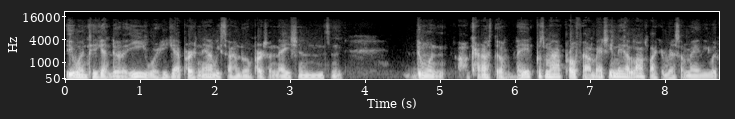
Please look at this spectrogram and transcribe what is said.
It wasn't until he got to do the E where he got personality. We saw him doing impersonations and doing all kind of stuff. They put some high profile match. He may have lost like a WrestleMania with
